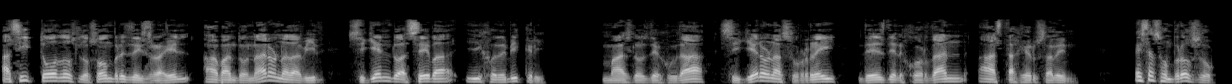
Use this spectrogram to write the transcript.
Así todos los hombres de Israel abandonaron a David, siguiendo a Seba, hijo de Bicri. Mas los de Judá siguieron a su rey desde el Jordán hasta Jerusalén. Es asombroso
